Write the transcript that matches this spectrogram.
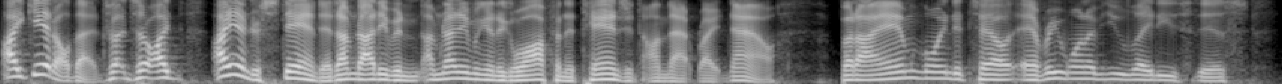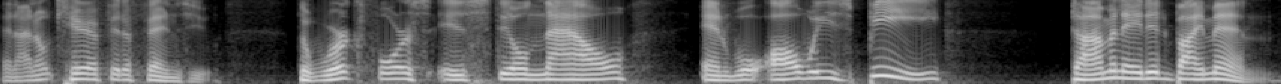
I get all that. So I I understand it. I'm not even I'm not even going to go off on a tangent on that right now. But I am going to tell every one of you ladies this, and I don't care if it offends you. The workforce is still now and will always be dominated by men.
